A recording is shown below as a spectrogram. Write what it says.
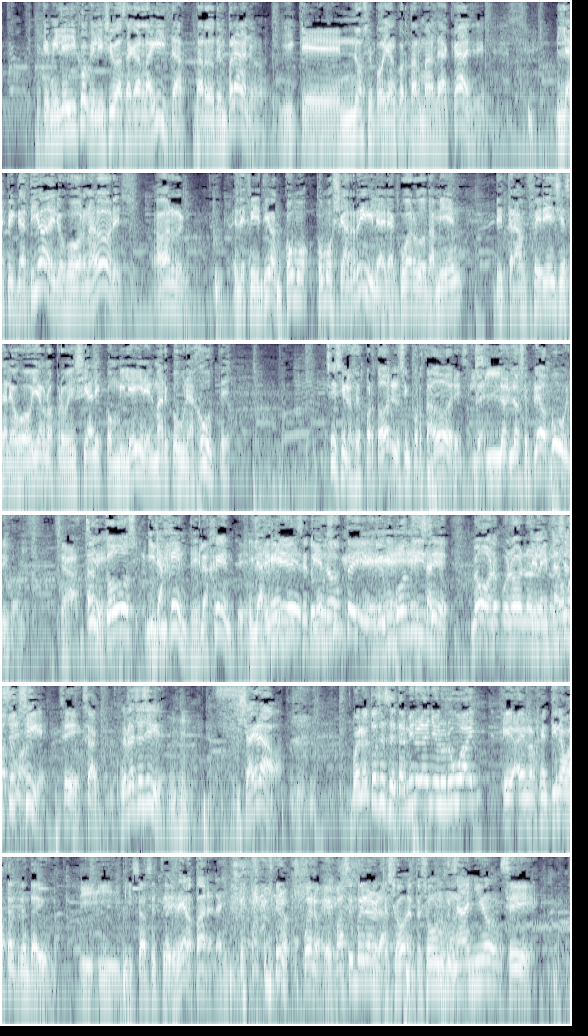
que Milei dijo que les iba a sacar la guita tarde o temprano y que no se podían cortar más la calle. La expectativa de los gobernadores. A ver, en definitiva, cómo, cómo se arregla el acuerdo también de transferencias a los gobiernos provinciales con Milei en el marco de un ajuste. Sí, sí, los exportadores, los importadores, lo- lo- los empleados públicos. O sea, están Sí. todos. Y la gente. Y la gente. Y la que gente se toma un subte y un bondi y dice. No, no, no, no. Que la inflación no va a tomar". sigue. Sí, exacto. La inflación sigue. Y se agrava. Bueno, entonces se terminó el año en Uruguay, eh, en Argentina va hasta el 31. Y, y quizás este. Argentina no para el año. bueno, eh, va a ser un verano. Empezó, empezó un, un año Sí.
